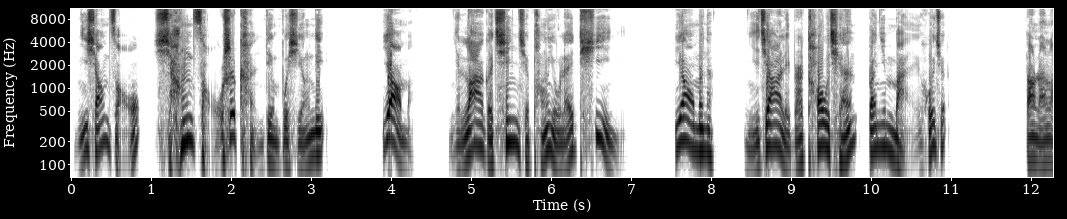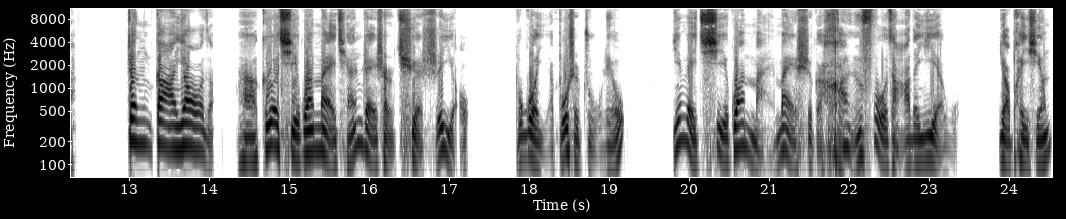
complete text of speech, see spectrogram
你想走，想走是肯定不行的。要么你拉个亲戚朋友来替你，要么呢你家里边掏钱把你买回去。当然了，真嘎腰子啊，割器官卖钱这事儿确实有，不过也不是主流，因为器官买卖是个很复杂的业务，要配型，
